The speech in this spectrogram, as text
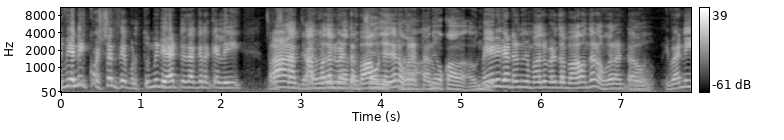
ఇవన్నీ క్వశ్చన్స్ ఇప్పుడు. తుమ్మిడి హట్ దగ్గరికి వెళ్ళి మొదలు పెడితే బాగుండేదని వచ్చేది, ఒకరు ఆ, అంటారు. అని ఒక ఉంది. మేడిగడ్డ నుంచి మొదలు పెడితే బాగుందని ఒకరు అంటారు. ఇవన్నీ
